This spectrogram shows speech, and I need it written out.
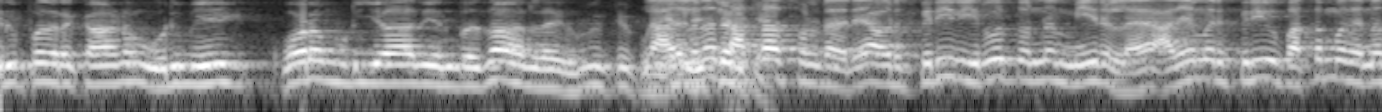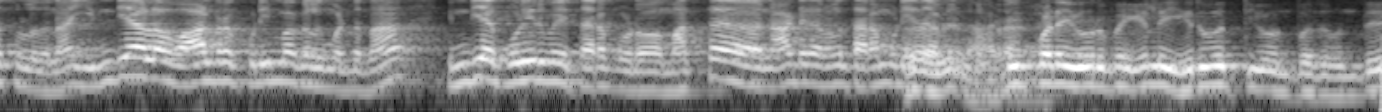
இருப்பதற்கான உரிமையை கோர முடியாது என்பது தான் அதில் இருக்கக்கூடிய சொல்றாரு. அவர் பிரிவு இருபத்தொன்னு மீறல. அதே மாதிரி பிரிவு பத்தொன்பது என்ன சொல்லுதுன்னா இந்தியாவுல வாழ்ற குடிமக்களுக்கு மட்டும்தான் இந்தியா குடியுரிமை தரப்படும். மத்த நாட்டுக்காரங்களும் தர முடியாது அடிப்படை உரிமைகள் இருபத்தி ஒன்பது வந்து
